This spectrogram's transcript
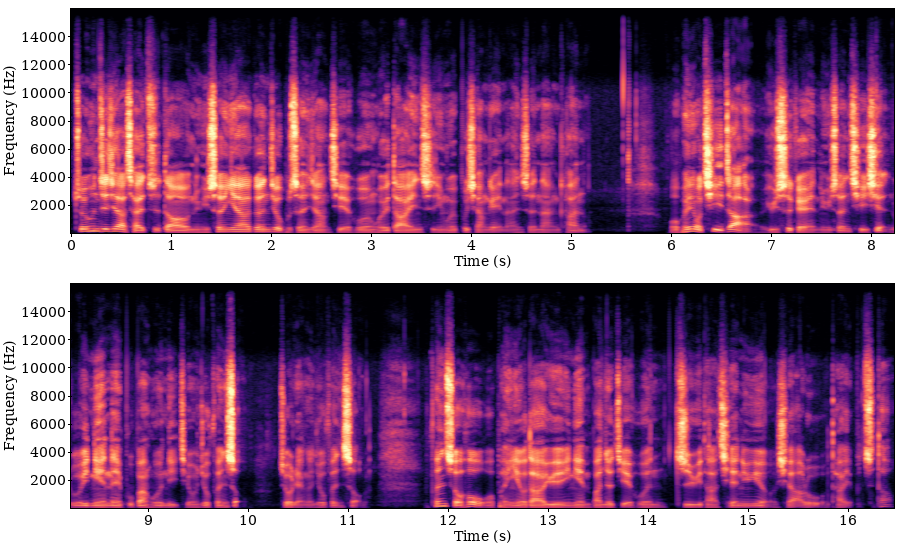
追问之下才知道，女生压根就不是很想结婚，会答应是因为不想给男生难堪。我朋友气炸了，于是给女生期限，如果一年内不办婚礼结婚就分手，就两个人就分手了。分手后，我朋友大约一年半就结婚，至于他前女友下落，他也不知道。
